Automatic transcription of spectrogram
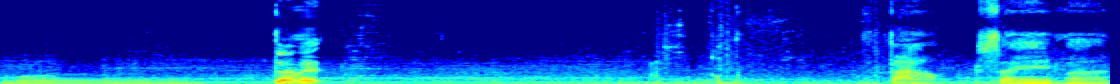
Come on. Damn it! Fuck's sake, man.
